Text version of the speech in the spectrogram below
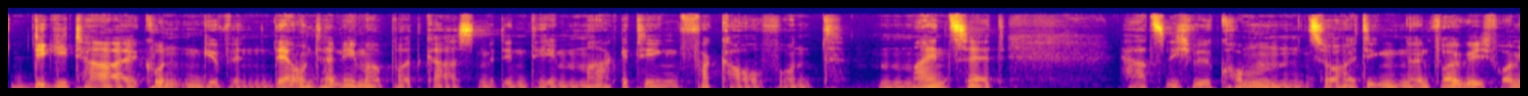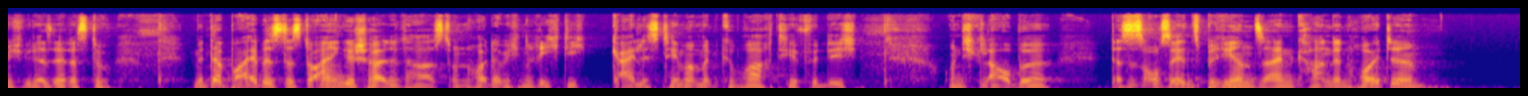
Digital Kundengewinn, der Unternehmer-Podcast mit den Themen Marketing, Verkauf und Mindset. Herzlich willkommen zur heutigen neuen Folge. Ich freue mich wieder sehr, dass du mit dabei bist, dass du eingeschaltet hast. Und heute habe ich ein richtig geiles Thema mitgebracht hier für dich. Und ich glaube, dass es auch sehr inspirierend sein kann, denn heute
